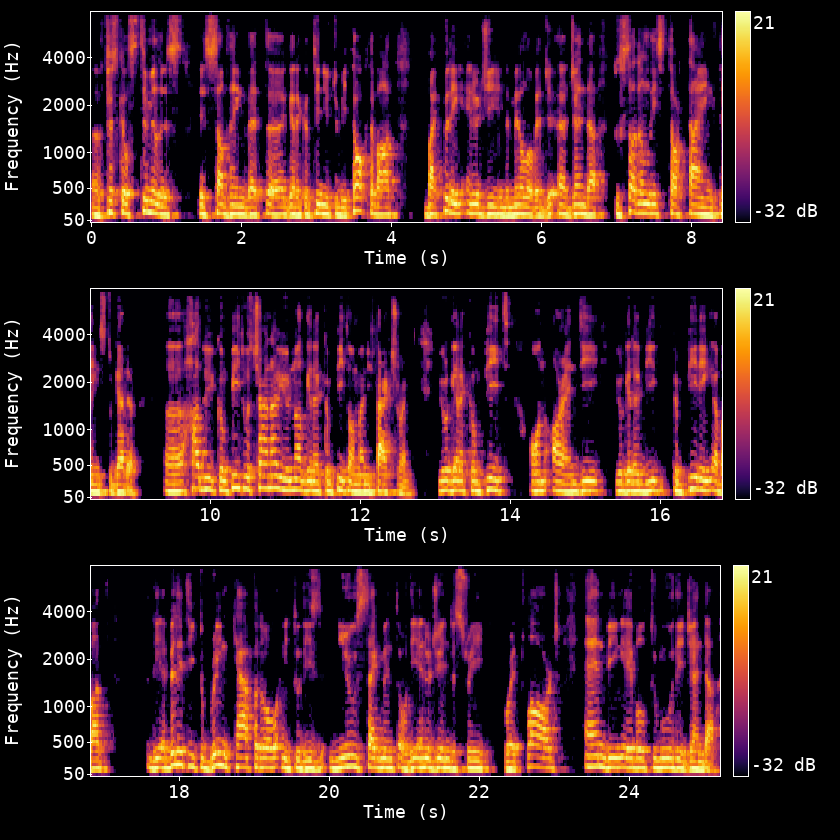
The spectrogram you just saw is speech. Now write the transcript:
uh, fiscal stimulus is something that uh, going to continue to be talked about by putting energy in the middle of an agenda to suddenly start tying things together. Uh, how do you compete with China? You're not going to compete on manufacturing. You're going to compete on R&D. You're going to be competing about the ability to bring capital into this new segment of the energy industry writ large and being able to move the agenda.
